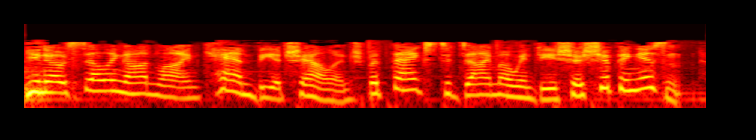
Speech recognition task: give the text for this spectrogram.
You know, selling online can be a challenge, but thanks to Dymo Endicia, shipping isn't.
